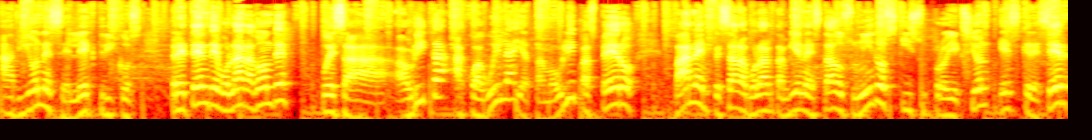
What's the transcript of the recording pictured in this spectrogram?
aviones eléctricos. Pretende volar a dónde? Pues a ahorita a Coahuila y a Tamaulipas, pero van a empezar a volar también a Estados Unidos y su proyección es crecer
